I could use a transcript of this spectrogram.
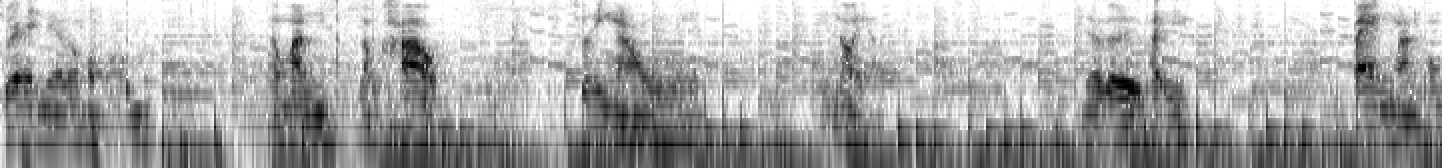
ช่วยให้เนื้อเราหอม น้ำมันลำข้าว ช่วยให้เงา นิดหน่อยครับ แล้วเลยพระเอก แป้งมันฮ่อง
